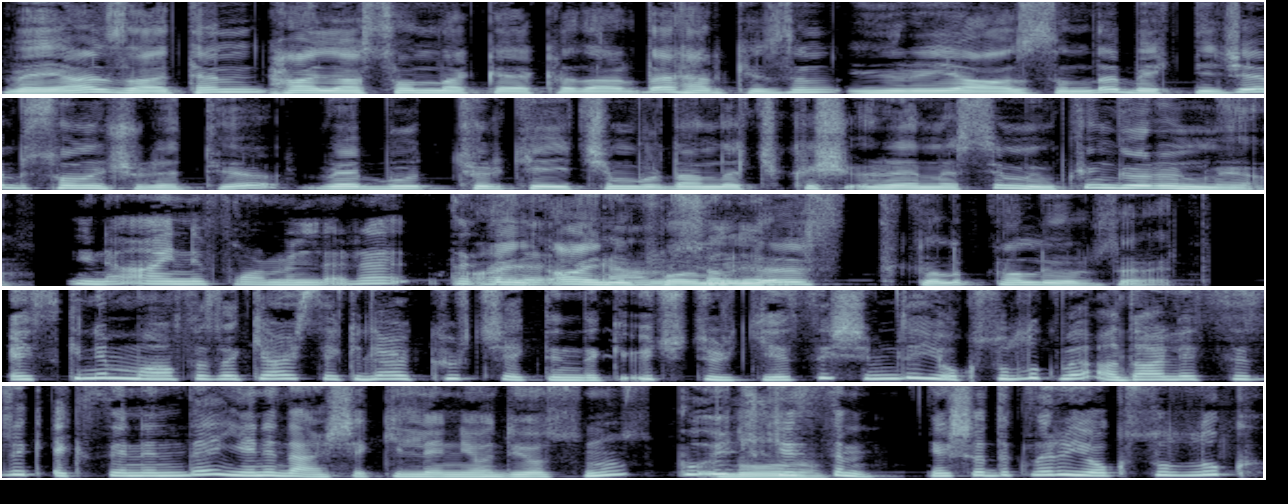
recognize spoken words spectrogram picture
Veya zaten hala son dakikaya kadar da herkesin yüreği ağzında bekleyeceği bir sonuç üretiyor. Ve bu Türkiye için buradan da çıkış üremesi mümkün görünmüyor. Yine aynı formüllere takılı aynı, aynı formüllere oluyoruz. tıkalıp kalıyoruz evet. Eskinin muhafazakar seküler Kürt şeklindeki üç Türkiye'si şimdi yoksulluk ve adaletsizlik ekseninde yeniden şekilleniyor diyorsunuz. Bu üç Doğru. kesim yaşadıkları yoksulluk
